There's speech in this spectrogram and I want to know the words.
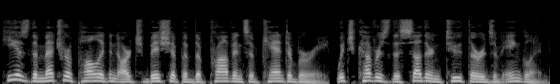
He is the Metropolitan Archbishop of the province of Canterbury, which covers the southern two-thirds of England.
